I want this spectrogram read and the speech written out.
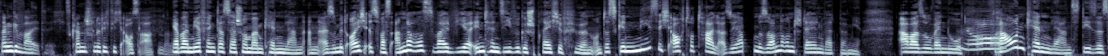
dann gewaltig. Es kann schon richtig ausarten. Dann. Ja, bei mir fängt das ja schon beim Kennenlernen an. Also mit euch ist was anderes, weil wir intensive Gespräche führen. Und das genieße ich auch total. Also ihr habt einen besonderen Stellenwert bei mir. Aber so, wenn du Frauen kennenlernst, dieses,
